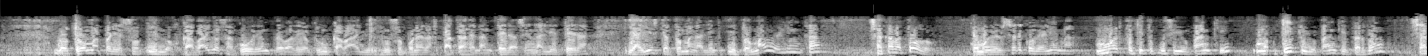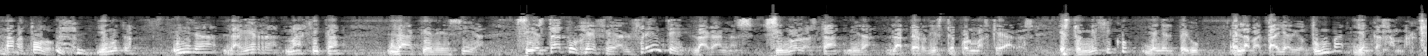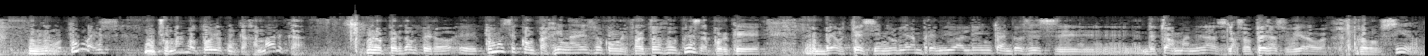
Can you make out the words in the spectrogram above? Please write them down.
Lo toma preso y los caballos acuden, prueba de ello que un caballo incluso pone las patas delanteras en la litera y ahí es que toman al Inca. Y tomado el Inca, se acaba todo como en el cerco de Lima, muerto Tito Cusi Yupanqui, Tito Yupanqui, perdón, se acaba todo. Y en otra, mira la guerra mágica, la que decía, si está tu jefe al frente, la ganas. Si no lo está, mira, la perdiste por más que hagas. Esto en México y en el Perú, en la batalla de Otumba y en Cajamarca. En Otumba es mucho más notorio que en Cajamarca. Bueno, perdón, pero eh, ¿cómo se compagina eso con el factor sorpresa? Porque, eh, vea usted, si no hubieran prendido al Inca, entonces, eh, de todas maneras, la sorpresa se hubiera producido.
